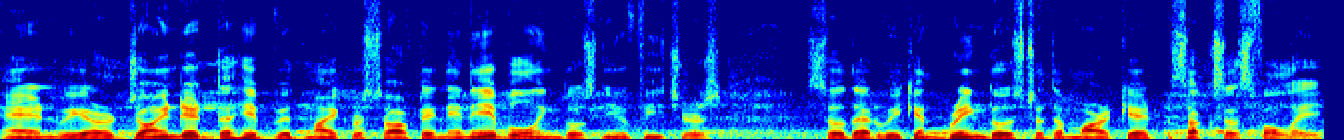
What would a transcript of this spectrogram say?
and we are joined at the hip with Microsoft in enabling those new features so that we Ken bring those to the market successfully.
